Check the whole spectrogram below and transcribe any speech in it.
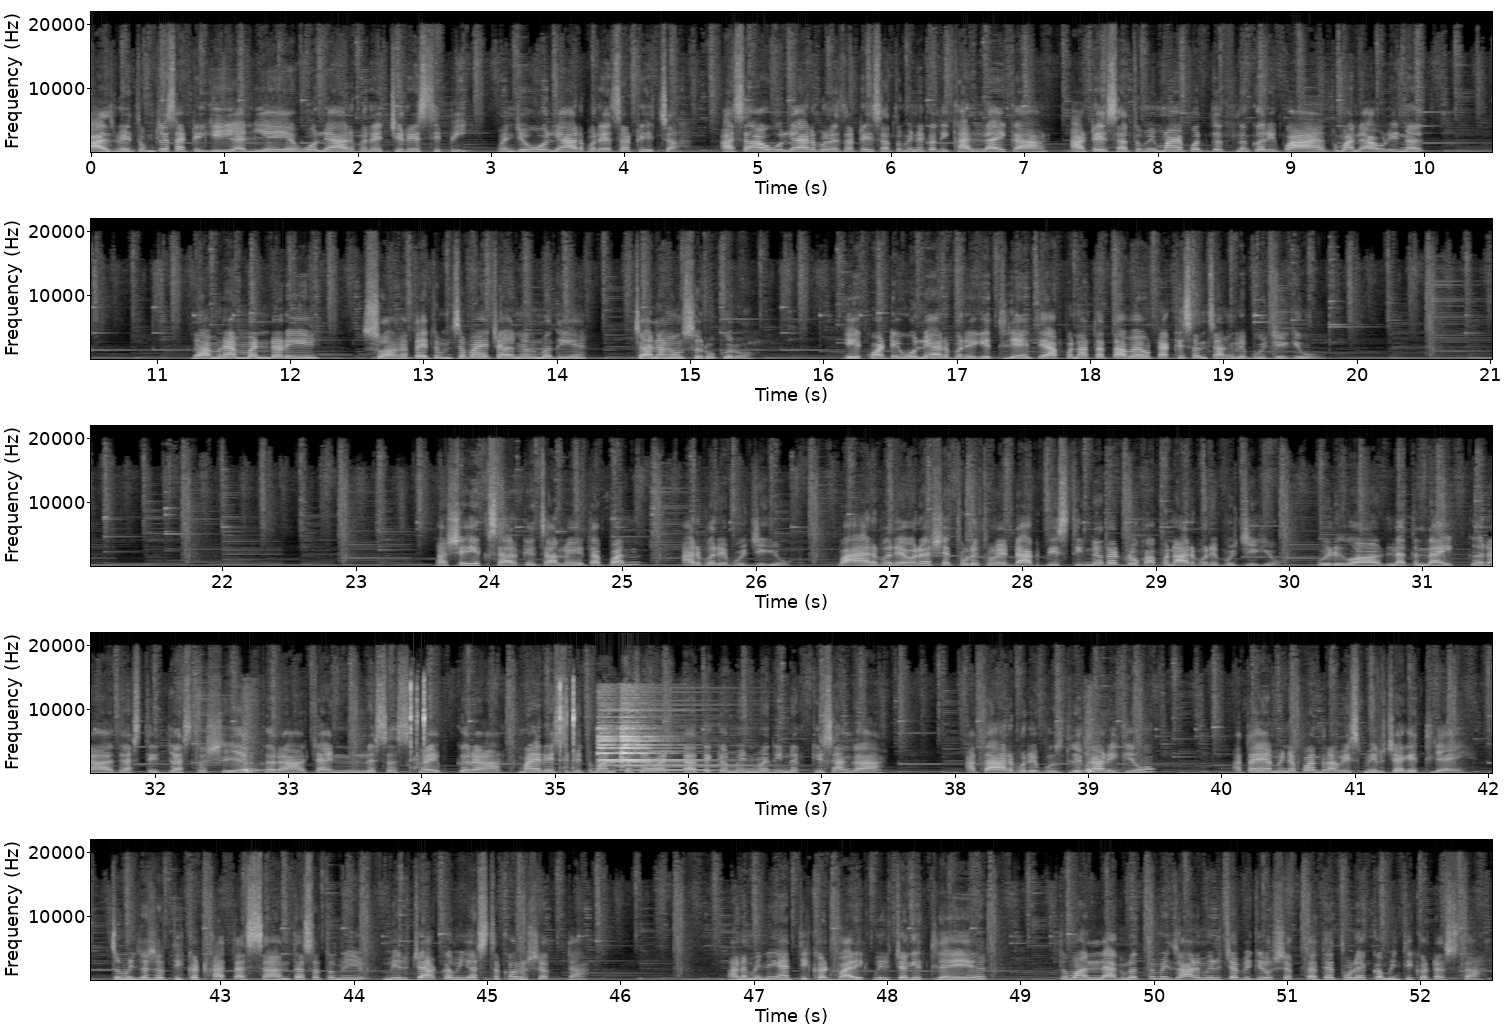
आज मी तुमच्यासाठी घी आली आहे ओल्या हरभऱ्याची रेसिपी म्हणजे ओल्या हरभऱ्याचा ठेचा. असा ओल्या हरभऱ्याचा ठेचा तुम्ही ना कधी खाल्लाय का? हा ठेचा तुम्ही माझ्या पद्धतीनं करी पहा तुम्हाला आवडीनच. राम राम मंडळी स्वागत आहे तुमचं माझ्या चॅनलमध्ये चॅनल मग सुरू करू. एक वाटी ओले हरभरे घेतले आहे ते आपण आता ताव्यावर टाकीस आणि चांगले भुजी घेऊ. असे एकसारखे चालू आहेत आपण हरभरे भुजी घेऊ. हरभऱ्यावर असे थोडे थोडे डाग दिसतील ना तर लोक आपण हरभरे भुजी घेऊ. व्हिडिओ आवडला तर लाईक करा जास्तीत जास्त शेअर करा चॅनलला सबस्क्राईब करा. माय रेसिपी तुम्हाला कशा वाटतात ते कमेंटमध्ये नक्की सांगा. आता हरभरे भुजले काळी घेऊ. आता या मी पंधरा वीस मिरच्या घेतल्या आहे. तुम्ही जसं तिखट खात असाल तसं तुम्ही मिरच्या कमी जास्त करू शकता. आणि मी या तिखट बारीक मिरच्या घेतल्या आहे. तुम्हाला लागलं तुम्ही जाड मिरच्या बी घेऊ शकता त्या थोड्या कमी तिखट असतात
